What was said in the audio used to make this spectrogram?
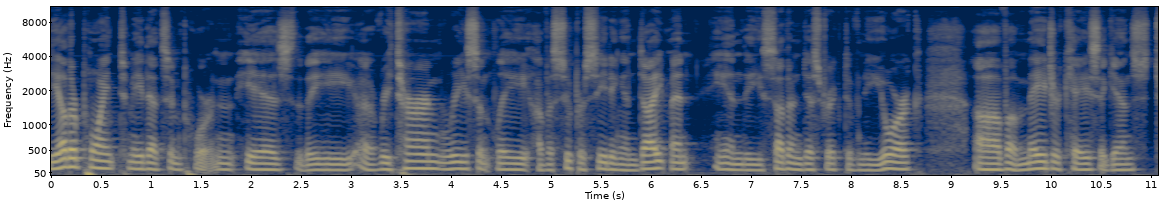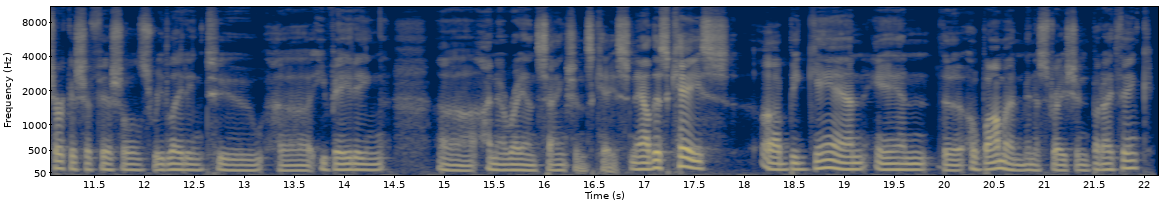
The other point to me that's important is the uh, return recently of a superseding indictment in the Southern District of New York of a major case against Turkish officials relating to uh, evading uh, an Iran sanctions case. Now, this case uh, began in the Obama administration, but I think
